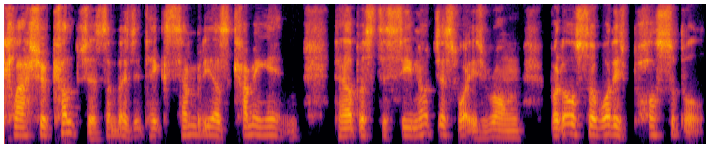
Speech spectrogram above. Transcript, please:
clash of cultures. Sometimes it takes somebody else coming in to help us to see not just what is wrong but also what is possible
